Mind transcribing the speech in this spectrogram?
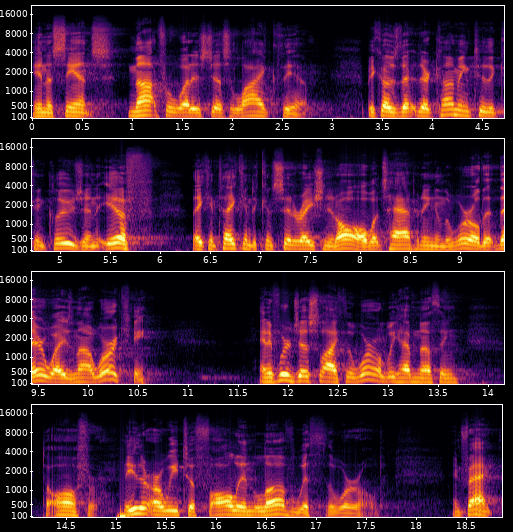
in a sense, not for what is just like them. Because they're coming to the conclusion, if they can take into consideration at all what's happening in the world, that their way is not working. And if we're just like the world, we have nothing to offer. Neither are we to fall in love with the world. In fact,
